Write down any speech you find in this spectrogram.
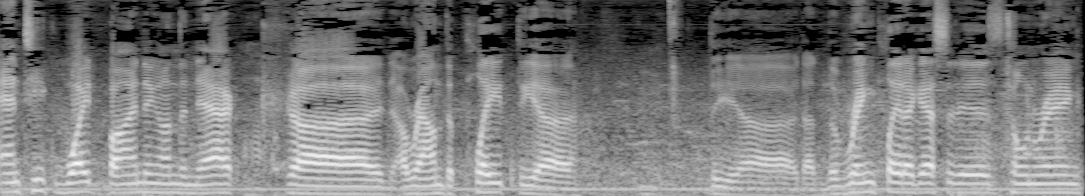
antique white binding on the neck, Uh-huh. uh, around the plate, the uh, the, uh, the the ring plate, I guess it is, tone ring,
